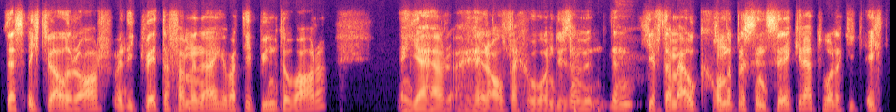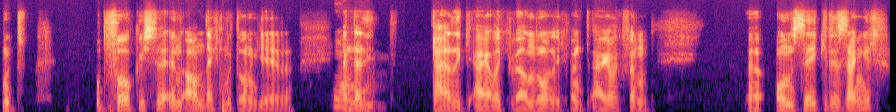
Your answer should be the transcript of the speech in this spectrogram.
dat is echt wel raar, want ik weet dat van mijn eigen wat die punten waren. En jij herhaalt dat gewoon. Dus dan, dan geeft dat mij ook 100% zekerheid waar ik echt moet op focussen en aandacht moet aangeven. En dat, dat had ik eigenlijk wel nodig. Want eigenlijk van uh, onzekere zanger.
